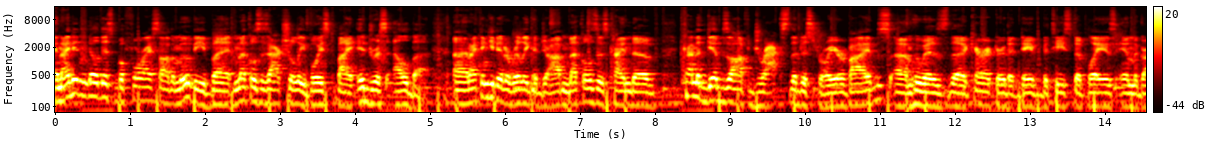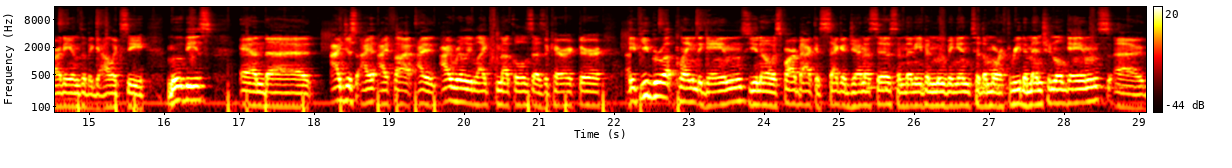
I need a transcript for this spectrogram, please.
And I didn't know this before I saw the movie, but Knuckles is actually voiced by Idris Elba, uh, and I think he did a really good job. Knuckles is kind of kind of gives off Drax the Destroyer vibes, um, who is the character that Dave Batista plays in the Guardians of the Galaxy movies and uh, I just I, I thought I, I really liked Knuckles as a character. If you grew up playing the games, you know, as far back as Sega Genesis, and then even moving into the more three dimensional games uh,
